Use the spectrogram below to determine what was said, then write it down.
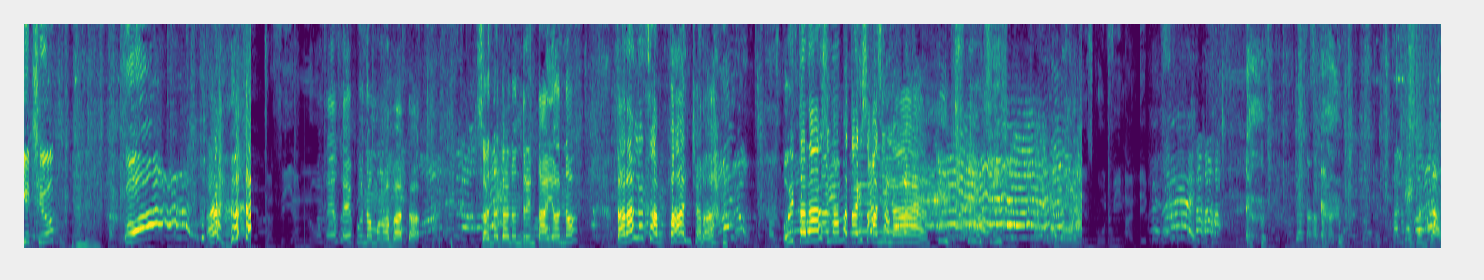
YouTube? Ang saya-saya po ng mga bata. Sana ganun din tayo, no? Tara, let's have fun! Tara. Uy, tara! Sumama tayo sa kanila! Okay, good job.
